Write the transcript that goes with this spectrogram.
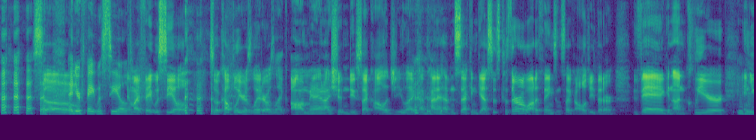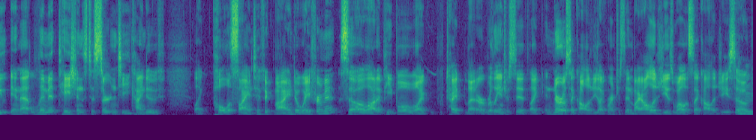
so and your fate was sealed. And my fate was sealed. so a couple years later, I was like, "Oh man, I shouldn't do psychology." Like I'm kind of having second guesses because there are a lot of things in psychology that are vague and unclear, mm-hmm. and you in that limitations to certainty kind of like pull a scientific mind away from it. So a lot of people like type that are really interested like in neuropsychology, like we're interested in biology as well as psychology. So mm-hmm.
